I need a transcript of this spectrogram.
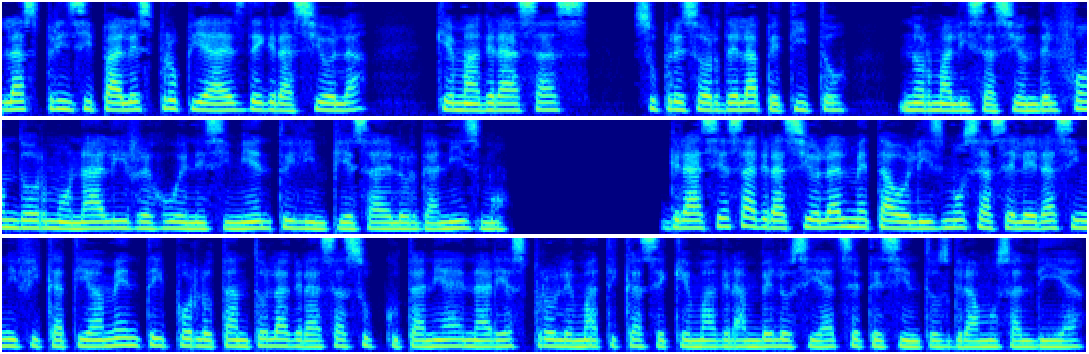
Las principales propiedades de Graciola, quema grasas, supresor del apetito, normalización del fondo hormonal y rejuvenecimiento y limpieza del organismo. Gracias a Graciola el metabolismo se acelera significativamente y por lo tanto la grasa subcutánea en áreas problemáticas se quema a gran velocidad 700 gramos al día.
